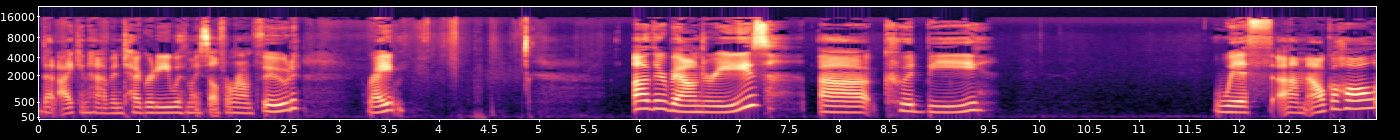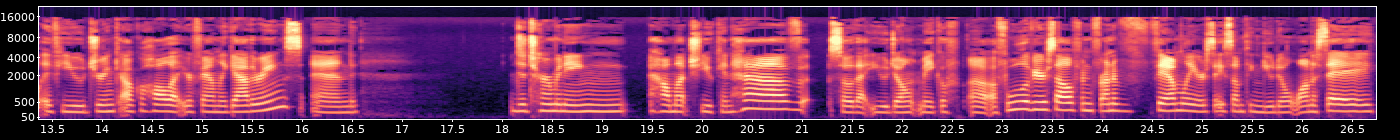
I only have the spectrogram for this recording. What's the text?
that I can have integrity with myself around food, right? Other boundaries uh, could be with um, alcohol. If you drink alcohol at your family gatherings and determining how much you can have so that you don't make a, a fool of yourself in front of family or say something you don't want to say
